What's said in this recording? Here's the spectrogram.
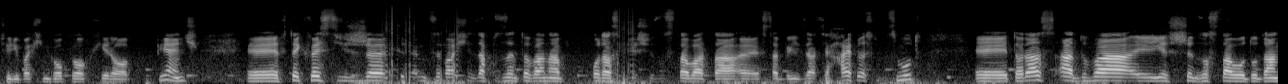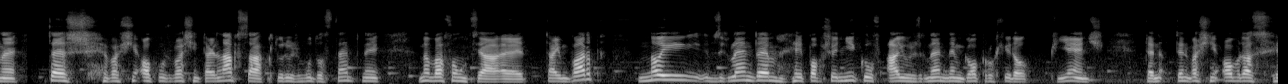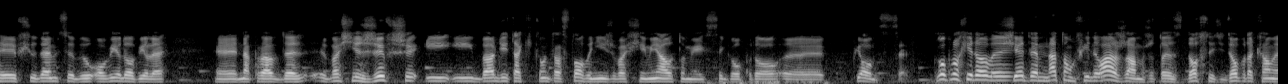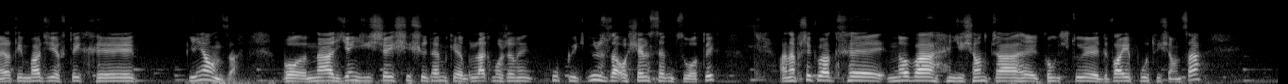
czyli właśnie GoPro Hero 5. e, W tej kwestii, że w 7 właśnie zaprezentowana po raz pierwszy została ta stabilizacja Hyper Smooth, to raz, a dwa jeszcze zostało dodane też właśnie oprócz właśnie timelapsa, który już był dostępny, nowa funkcja e, Time Warp. No i względem poprzedników, a już względem GoPro Hero 5, ten, ten właśnie obraz e, w siódemce był o wiele, o wiele e, naprawdę właśnie żywszy i, i bardziej taki kontrastowy niż właśnie miało to miejsce GoPro e, 5. GoPro Hero 7 na tą chwilę uważam, że to jest dosyć dobra kamera, tym bardziej w tych pieniądzach, bo na dzień dzisiejszy siódemkę Black możemy kupić już za 800 zł, a na przykład e, nowa dziesiątka e, kosztuje 2,5 tysiąca,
